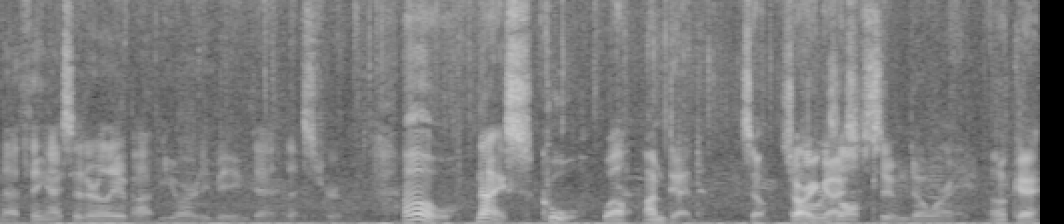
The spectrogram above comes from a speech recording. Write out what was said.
that thing I said earlier about you already being dead, that's true. Oh, nice. Cool. Well, I'm dead. So, sorry, I'll guys. resolve soon, don't worry. Okay.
